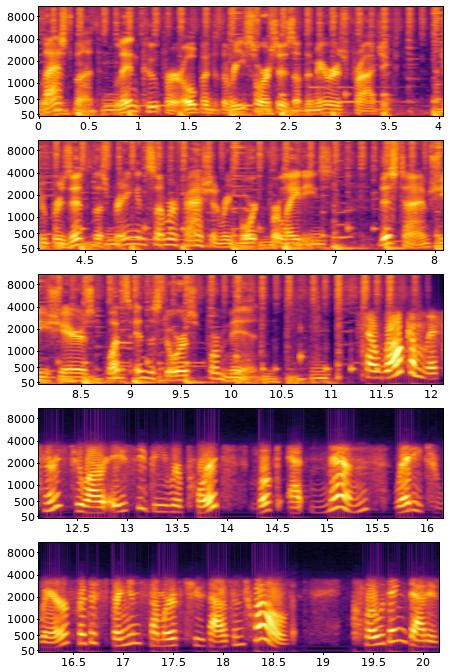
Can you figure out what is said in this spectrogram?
Last month, Lynn Cooper opened the resources of the Mirrors Project to present the Spring and Summer Fashion Report for ladies. This time, she shares what's in the stores for men. So, welcome, listeners, to our ACB Reports look at men's ready to wear for the spring and summer of 2012. Clothing that is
